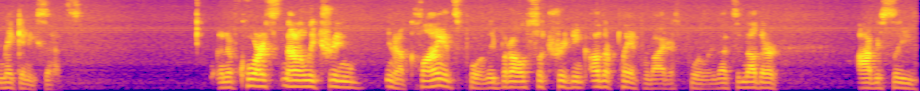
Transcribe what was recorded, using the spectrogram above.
make any sense. And of course, not only treating you know clients poorly, but also treating other plan providers poorly. That's another, obviously,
